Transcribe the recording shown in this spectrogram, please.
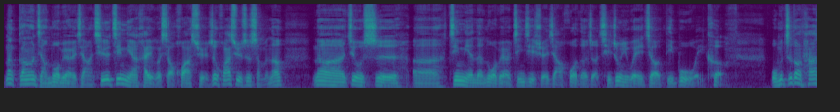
那刚刚讲诺贝尔奖，其实今年还有个小花絮，这个花絮是什么呢？那就是呃，今年的诺贝尔经济学奖获得者其中一位叫迪布韦克。我们知道他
